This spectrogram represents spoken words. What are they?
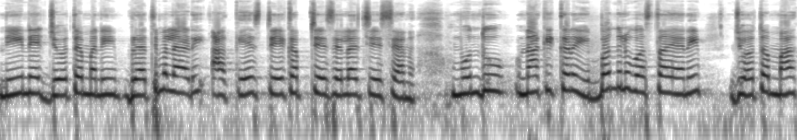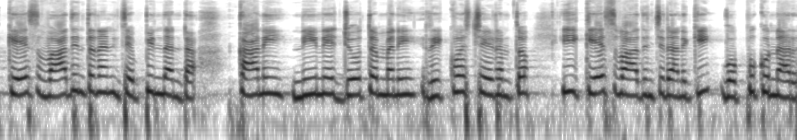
నేనే జ్యోతమ్మని బ్రతిమలాడి ఆ కేసు టేకప్ చేసేలా చేశాను. ముందు నాకు ఇక్కడ ఇబ్బందులు వస్తాయని జ్యోతమ్మ కేసు వాదించనని చెప్పిందంట. కానీ నేనే జ్యోతమ్మని రిక్వెస్ట్ చేయడంతో ఈ కేసు వాదించడానికి ఒప్పుకున్నారు.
